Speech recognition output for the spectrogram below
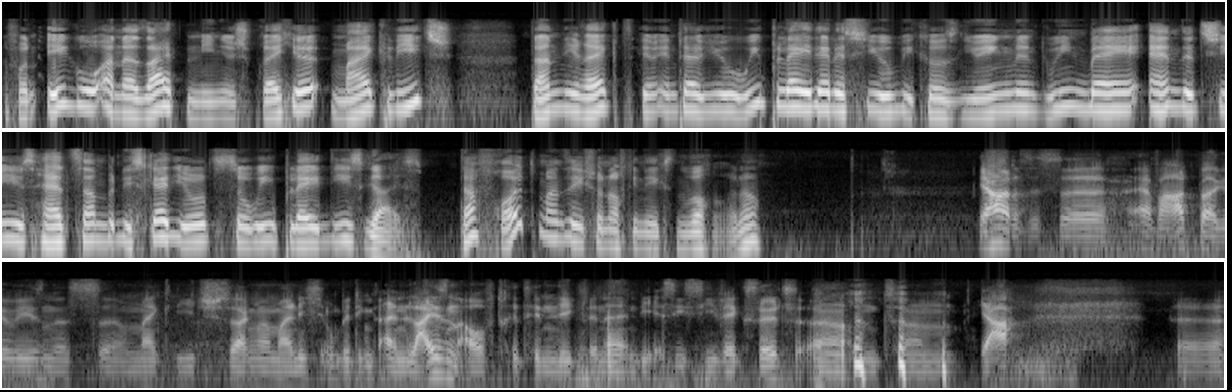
von Ego an der Seitenlinie spreche, Mike Leach, dann direkt im Interview, we played LSU because New England, Green Bay and the Chiefs had somebody scheduled, so we played these guys. Da freut man sich schon auf die nächsten Wochen, oder? Ja, das ist äh, erwartbar gewesen, dass äh, Mike Leach, sagen wir mal, nicht unbedingt einen leisen Auftritt hinlegt, wenn er in die SEC wechselt. Äh, und ähm, ja, äh,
